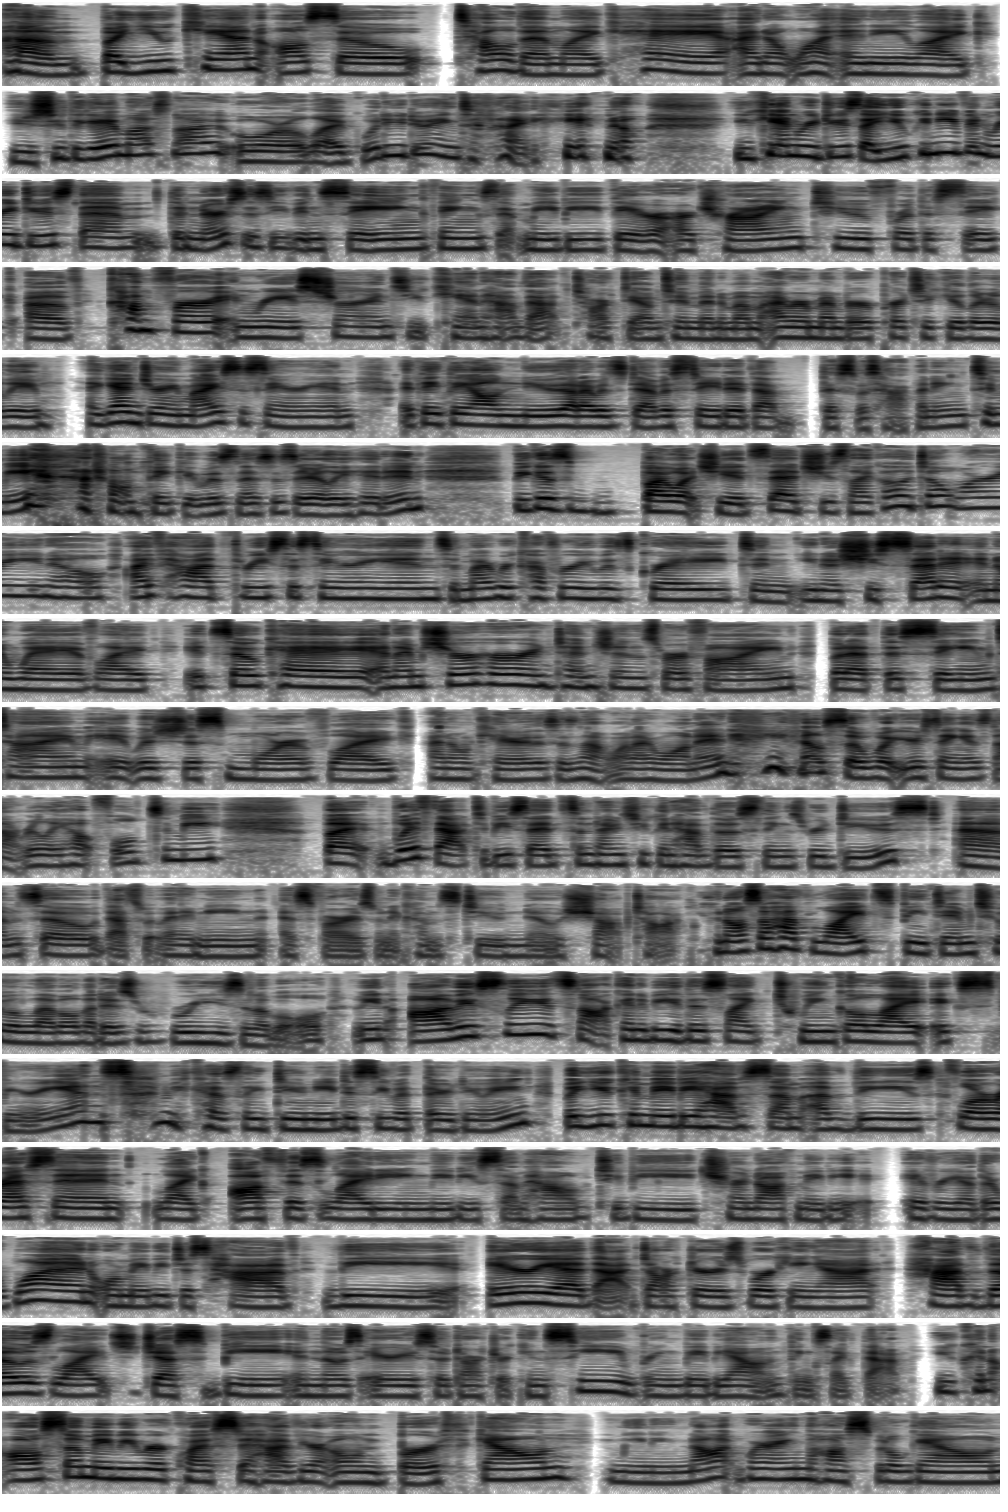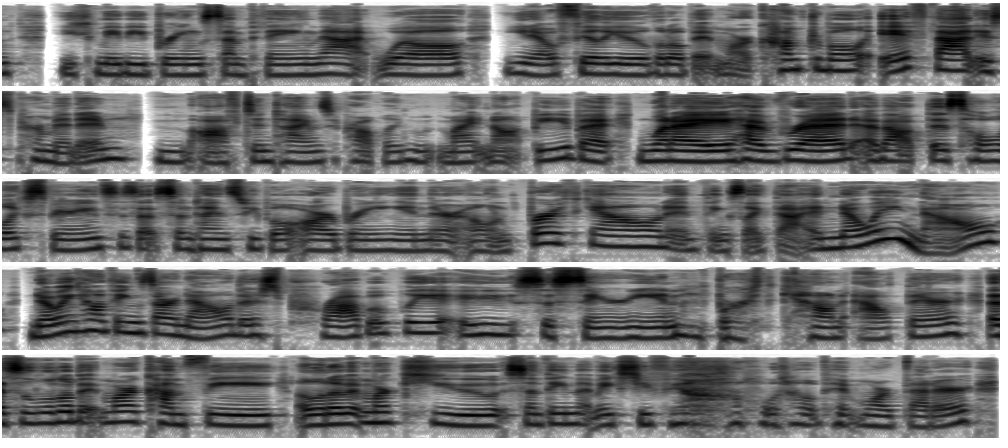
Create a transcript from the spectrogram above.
Um, but you can also tell them, like, hey, I don't want any, like, you see the game last night? Or, like, what are you doing tonight? you know, you can reduce that. You can even reduce them. The nurse is even saying things that maybe they are trying to, for the sake of comfort and reassurance, you can have that talked down to a minimum. I remember particularly, again, during my cesarean, I think they all knew that I was devastated that this was happening to me. I don't think it was necessarily hidden because by what she had said, she's like, oh, don't worry you know, I've had three cesareans and my recovery was great. And, you know, she said it in a way of like, it's okay. And I'm sure her intentions were fine. But at the same time, it was just more of like, I don't care. This is not what I wanted, you know? So what you're saying is not really helpful to me. But with that to be said, sometimes you can have those things reduced. Um, so that's what I mean as far as when it comes to no shop talk. You can also have lights be dimmed to a level that is reasonable. I mean, obviously, it's not going to be this like twinkle light experience because they do need to see what they're doing, but you can maybe have some of these fluorescent like office lighting, maybe somehow to be turned off, maybe every other one, or maybe just have the area that doctor is working at have those lights just be in in those areas so doctor can see and bring baby out and things like that. You can also maybe request to have your own birth gown, meaning not wearing the hospital gown. You can maybe bring something that will, you know, feel you a little bit more comfortable if that is permitted. Oftentimes it probably might not be, but what I have read about this whole experience is that sometimes people are bringing in their own birth gown and things like that. And knowing now, knowing how things are now, there's probably a cesarean birth gown out there that's a little bit more comfy, a little bit more cute, something that makes you feel a little bit more better.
